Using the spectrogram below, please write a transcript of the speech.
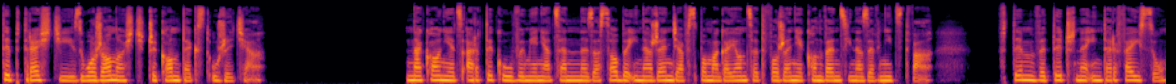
typ treści, złożoność czy kontekst użycia. Na koniec artykuł wymienia cenne zasoby i narzędzia wspomagające tworzenie konwencji nazewnictwa, w tym wytyczne interfejsu,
